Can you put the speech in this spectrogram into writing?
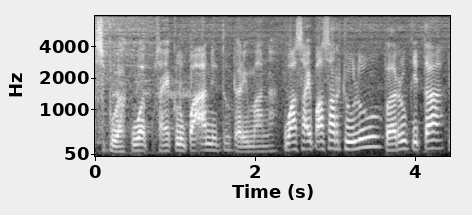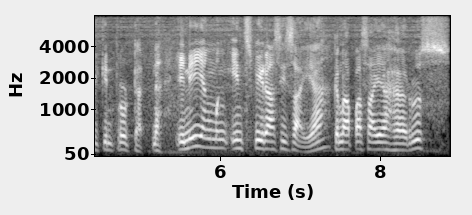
sebuah kuat saya kelupaan itu dari mana? Kuasai pasar dulu baru kita bikin produk. Nah ini yang menginspirasi saya kenapa saya harus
